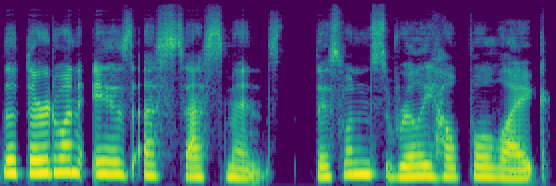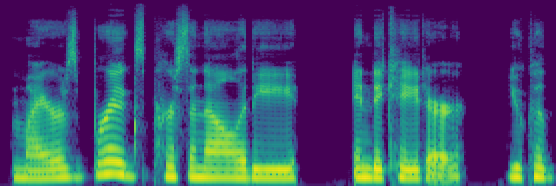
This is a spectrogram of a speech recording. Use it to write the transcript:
The third one is assessments. This one's really helpful, like Myers Briggs personality, indicator. You could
